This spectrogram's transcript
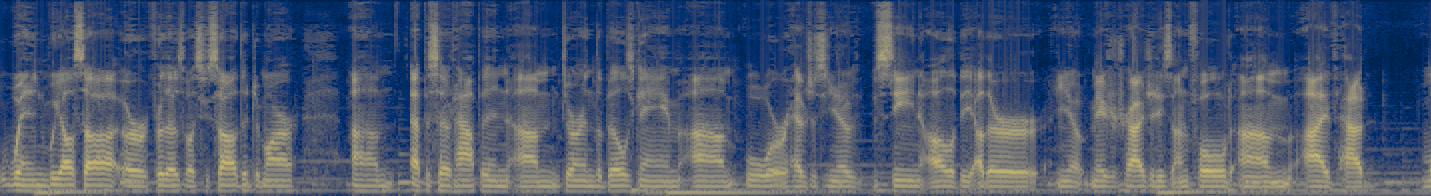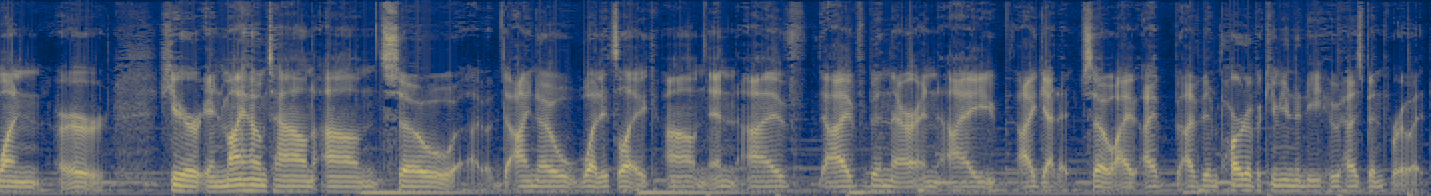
when we all saw, or for those of us who saw the Damar um, episode happen um, during the Bills game, um, or have just you know seen all of the other you know major tragedies unfold, um, I've had one or here in my hometown, um, so uh, I know what it's like, um, and I've I've been there and I I get it. So I, I've I've been part of a community who has been through it.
